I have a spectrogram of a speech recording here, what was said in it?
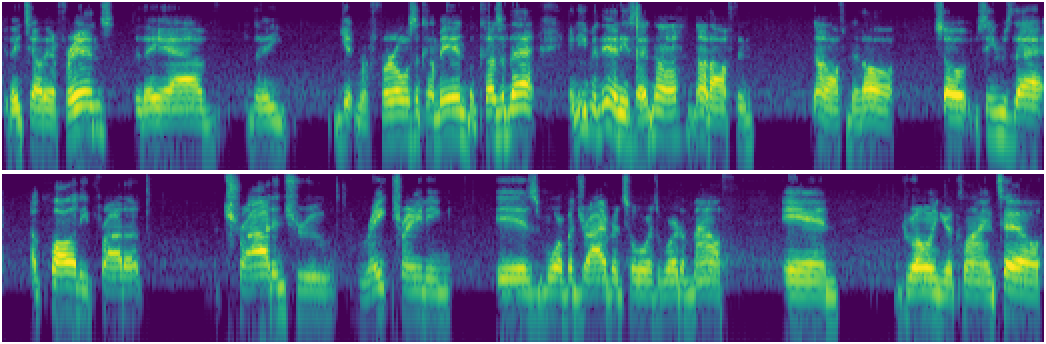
do they tell their friends? Do they have they get referrals to come in because of that? And even then he said, No, not often. Not often at all. So it seems that a quality product, tried and true, great training is more of a driver towards word of mouth and growing your clientele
